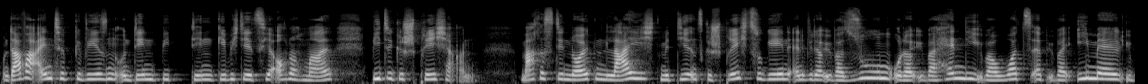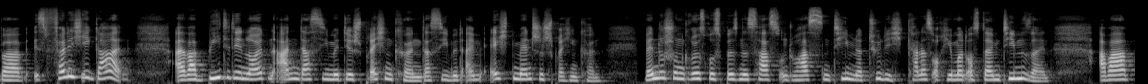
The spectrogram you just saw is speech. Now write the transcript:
Und da war ein Tipp gewesen und den, den gebe ich dir jetzt hier auch nochmal. Biete Gespräche an. Mach es den Leuten leicht, mit dir ins Gespräch zu gehen, entweder über Zoom oder über Handy, über WhatsApp, über E-Mail, über, ist völlig egal. Aber biete den Leuten an, dass sie mit dir sprechen können, dass sie mit einem echten Menschen sprechen können. Wenn du schon ein größeres Business hast und du hast ein Team, natürlich kann es auch jemand aus deinem Team sein. Aber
